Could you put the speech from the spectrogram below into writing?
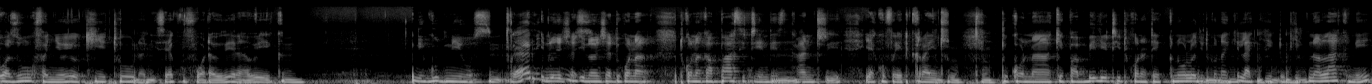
wazungu kufanyia hiyo kitu na dci kufuata within a week ni good news. Eh, ni good inaonyesha tuko na tuko na capacity in this country ya kufight crime. Tuko na capability tuko na technology tuko na kila kitu. Kitu tuna lack ni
